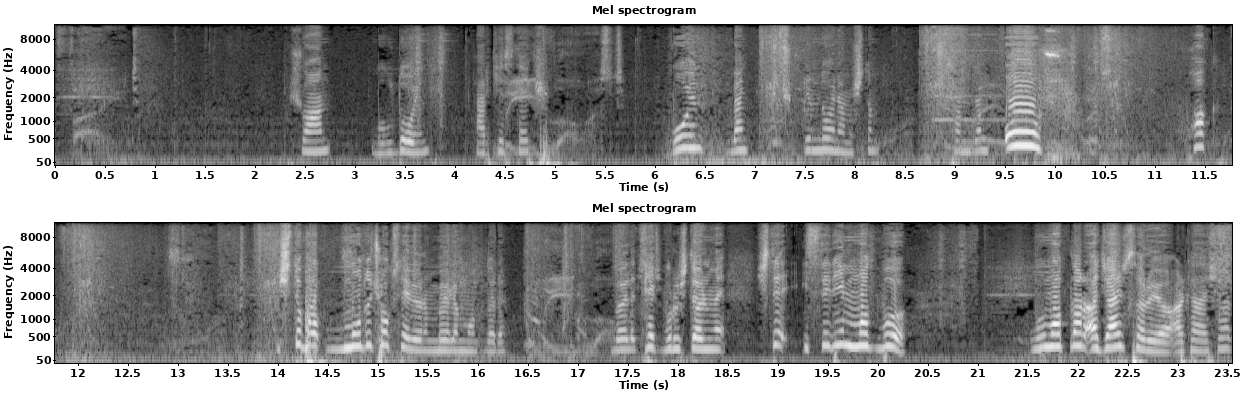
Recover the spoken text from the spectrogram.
Fight. Şu an buldu oyun. Herkes tek. Bu oyun ben küçüklüğümde oynamıştım. Senden of! Fuck. İşte bu modu çok seviyorum böyle modları. Böyle tek vuruşta ölme. İşte istediğim mod bu. Bu modlar acayip sarıyor arkadaşlar.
